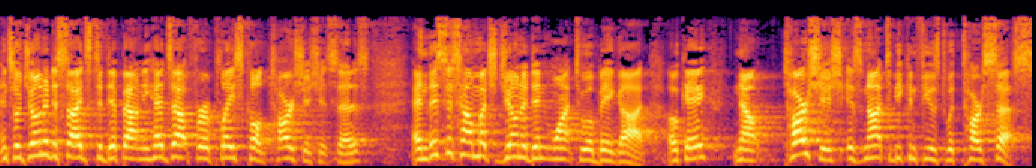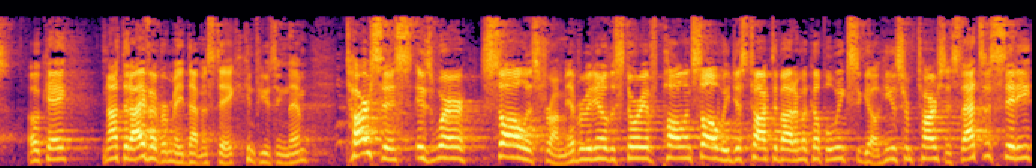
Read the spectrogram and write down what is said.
And so Jonah decides to dip out, and he heads out for a place called Tarshish, it says. And this is how much Jonah didn't want to obey God. Okay? Now, Tarshish is not to be confused with Tarsus. Okay? Not that I've ever made that mistake, confusing them. Tarsus is where Saul is from. Everybody know the story of Paul and Saul? We just talked about him a couple weeks ago. He was from Tarsus. That's a city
